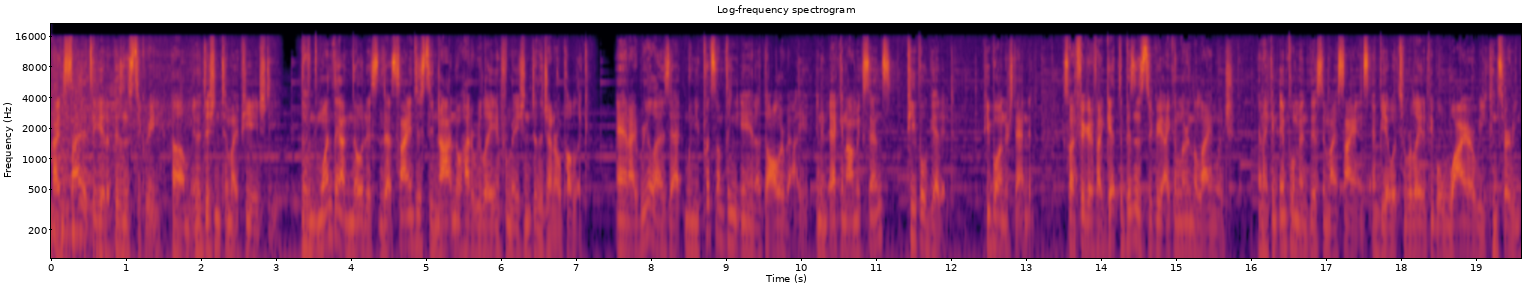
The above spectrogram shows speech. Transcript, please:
I decided to get a business degree um, in addition to my PhD. The one thing I've noticed is that scientists do not know how to relay information to the general public. And I realized that when you put something in a dollar value, in an economic sense, people get it. People understand it. So I figured if I get the business degree, I can learn the language and I can implement this in my science and be able to relate to people why are we conserving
